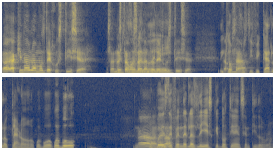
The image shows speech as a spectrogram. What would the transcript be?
Ah, Aquí no hablamos de justicia. O sea, no Pero estamos hablando hablando de justicia. Y No, o cómo sea- justificarlo, claro, huevo, huevo. No, No no, puedes no. defender las leyes que no tienen sentido, bro.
